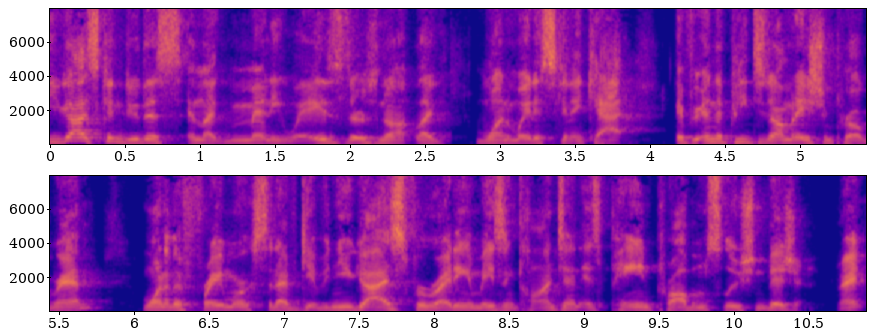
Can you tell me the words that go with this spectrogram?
you guys can do this in like many ways. There's not like one way to skin a cat. If you're in the PT domination program, one of the frameworks that I've given you guys for writing amazing content is pain, problem, solution, vision, right?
